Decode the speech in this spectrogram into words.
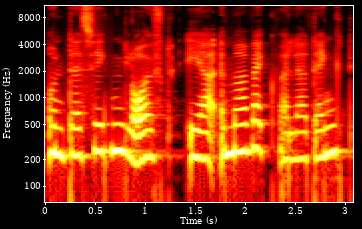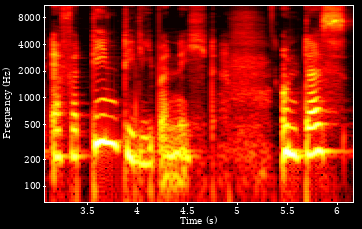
Und deswegen läuft er immer weg, weil er denkt, er verdient die Liebe nicht. Und das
